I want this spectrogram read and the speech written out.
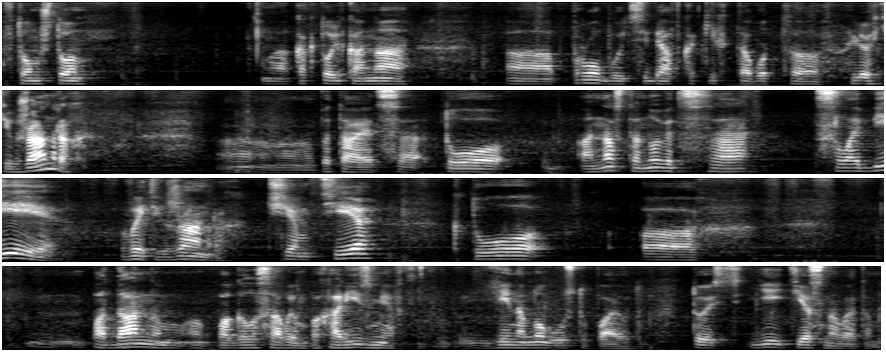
в том, что э, как только она э, пробует себя в каких-то вот легких жанрах, пытается, то она становится слабее в этих жанрах, чем те, кто по данным, э, по голосовым, по харизме ей намного уступают. То есть ей тесно в этом.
